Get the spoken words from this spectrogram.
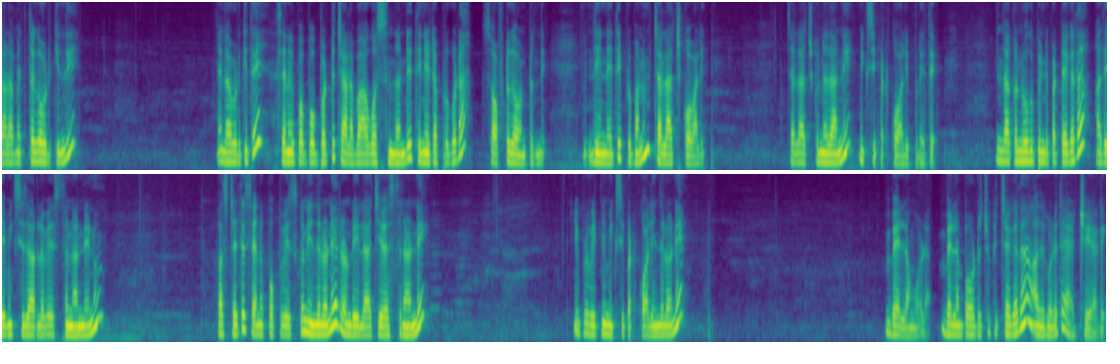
చాలా మెత్తగా ఉడికింది. ఇలా ఉడికితే శనగపప్పు పట్టు చాలా బాగా వస్తుందండి. తినేటప్పుడు కూడా సాఫ్ట్గా ఉంటుంది. దీన్ని అయితే ఇప్పుడు మనం చల్లార్చుకోవాలి. చల్లార్చుకున్న దాన్ని మిక్సీ పట్టుకోవాలి ఇప్పుడైతే. ఇందాక నూగు పిండి పట్టాయి కదా అదే మిక్సీ జార్లో వేస్తున్నాను నేను. ఫస్ట్ అయితే శనగపప్పు వేసుకొని ఇందులోనే రెండు ఇలాచీ వేస్తున్నానండి. ఇప్పుడు వీటిని మిక్సీ పట్టుకోవాలి ఇందులోనే. బెల్లం కూడా. బెల్లం పౌడర్ చూపించా కదా అది కూడా అయితే యాడ్ చేయాలి.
